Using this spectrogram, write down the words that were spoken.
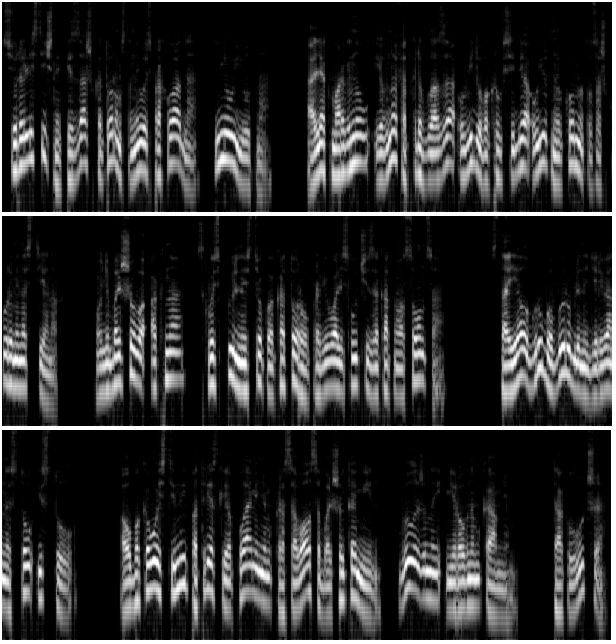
Сюрреалистичный пейзаж, в котором становилось прохладно и неуютно. Олег моргнул и, вновь открыв глаза, увидел вокруг себя уютную комнату со шкурами на стенах. У небольшого окна, сквозь пыльные стекла которого пробивались лучи закатного солнца, стоял грубо вырубленный деревянный стол и стул, а у боковой стены, потрескивая пламенем, красовался большой камин, выложенный неровным камнем. «Так лучше?» —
